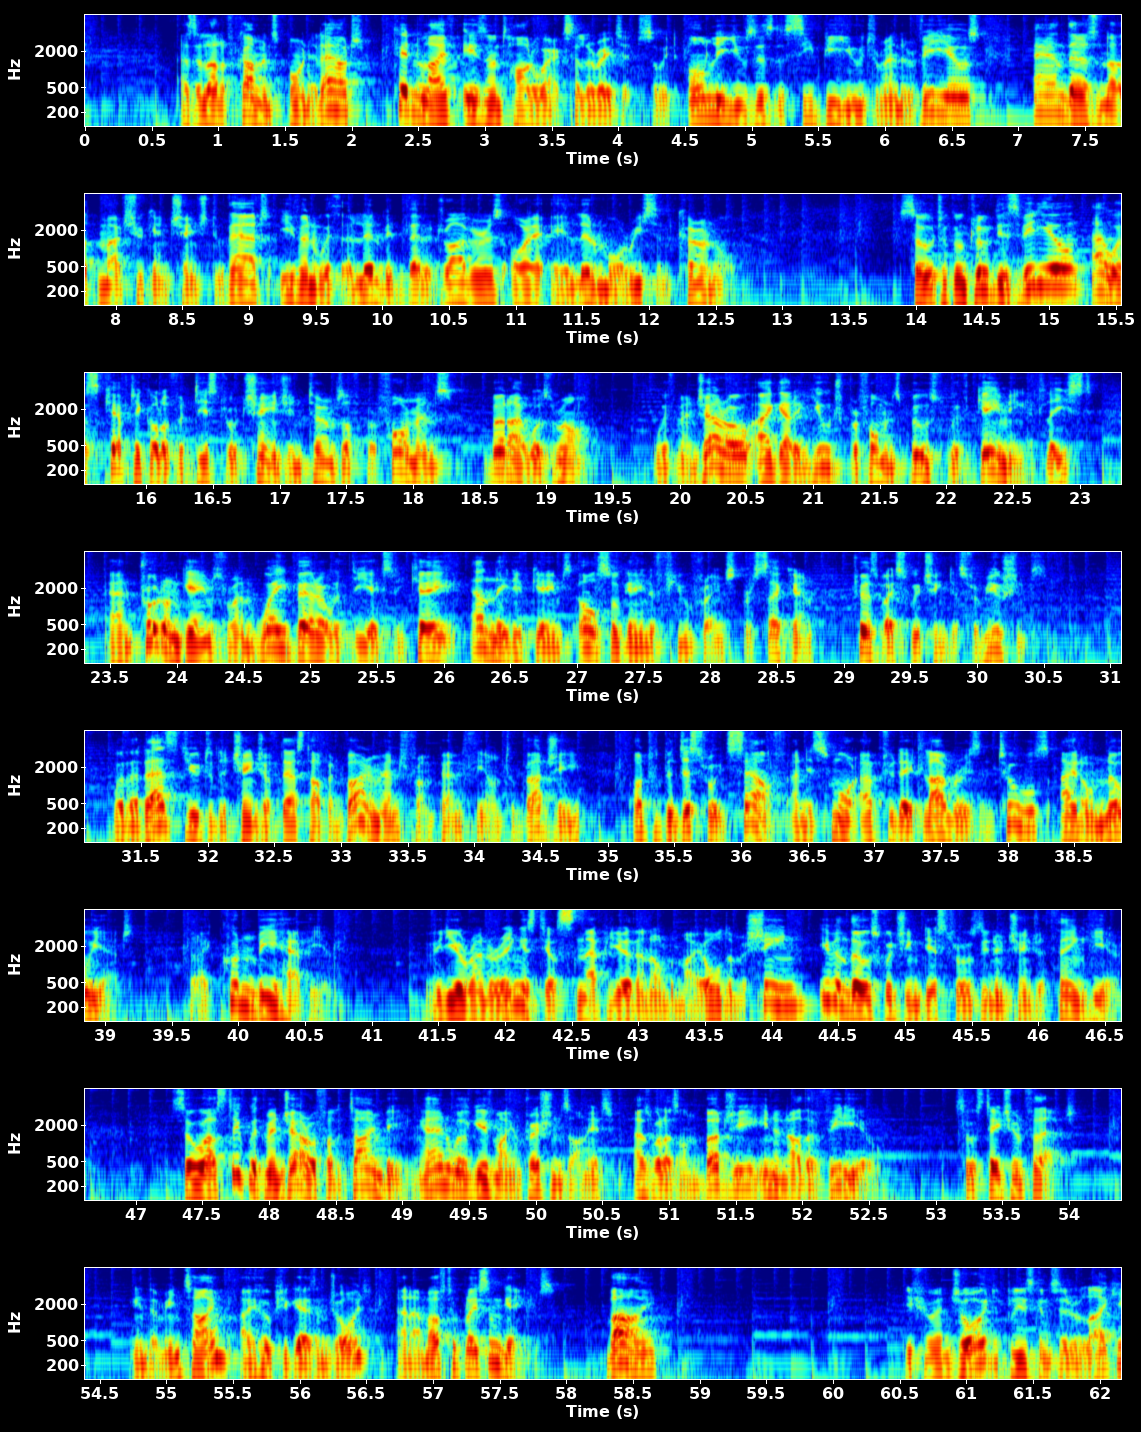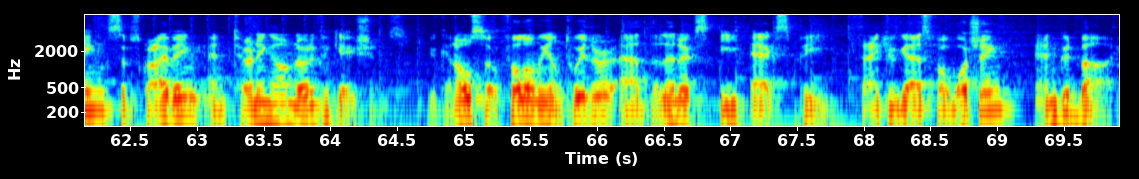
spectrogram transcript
As a lot of comments pointed out, Kdenlive isn't hardware accelerated, so it only uses the CPU to render videos, and there's not much you can change to that, even with a little bit better drivers or a little more recent kernel. So to conclude this video, I was skeptical of a distro change in terms of performance, but I was wrong. With Manjaro, I got a huge performance boost with gaming at least, and Proton games run way better with DXVK, and native games also gain a few frames per second just by switching distributions. Whether that's due to the change of desktop environment from Pantheon to Budgie, or to the distro itself and its more up-to-date libraries and tools, I don't know yet, but I couldn't be happier. Video rendering is still snappier than on my older machine, even though switching distros didn't change a thing here, so I'll stick with Manjaro for the time being, and will give my impressions on it, as well as on Budgie in another video. So stay tuned for that. In the meantime, I hope you guys enjoyed, and I'm off to play some games. Bye! If you enjoyed, please consider liking, subscribing, and turning on notifications. You can also follow me on Twitter at the Linux EXP. Thank you guys for watching, and goodbye.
